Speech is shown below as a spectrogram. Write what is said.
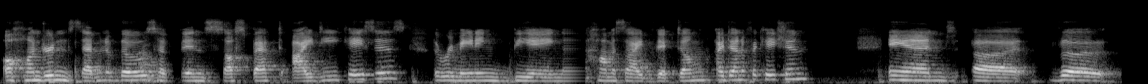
107 of those have been suspect ID cases, the remaining being homicide victim identification. And uh, the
